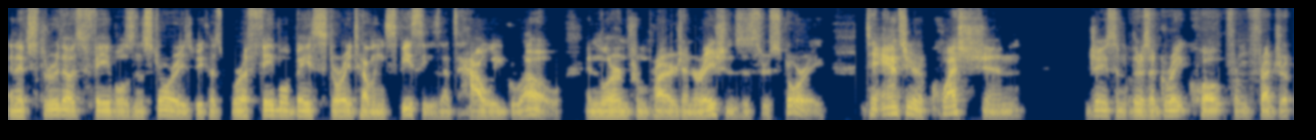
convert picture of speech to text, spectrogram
and it's through those fables and stories because we're a fable based storytelling species. That's how we grow and learn from prior generations is through story. To answer your question, Jason, there's a great quote from Frederic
